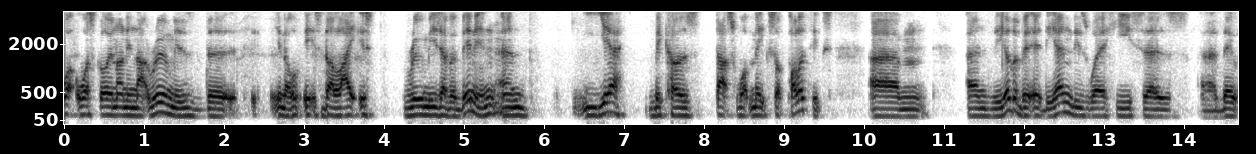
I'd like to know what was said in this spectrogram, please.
what what's going on in that room is the, you know, it's the lightest room he's ever been in, and yeah, because that's what makes up politics. Um, and the other bit at the end is where he says uh, they,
